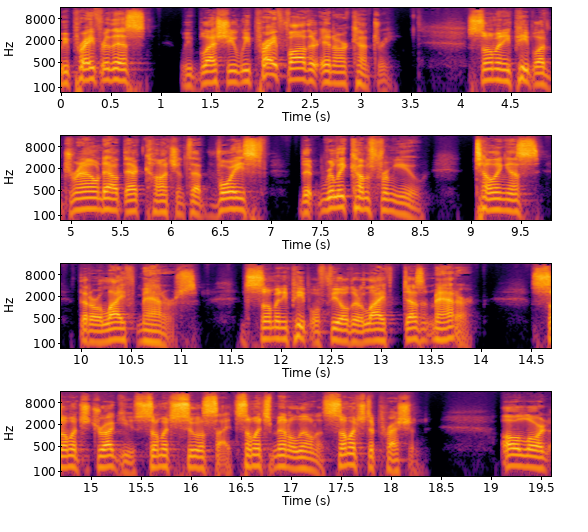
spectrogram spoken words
We pray for this. We bless you. We pray, Father, in our country. So many people have drowned out that conscience, that voice that really comes from you, telling us that our life matters. And so many people feel their life doesn't matter. So much drug use, so much suicide, so much mental illness, so much depression. Oh Lord,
